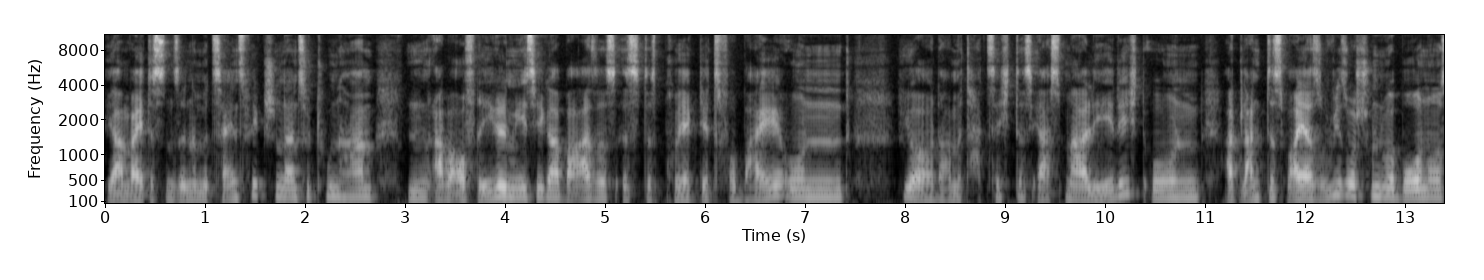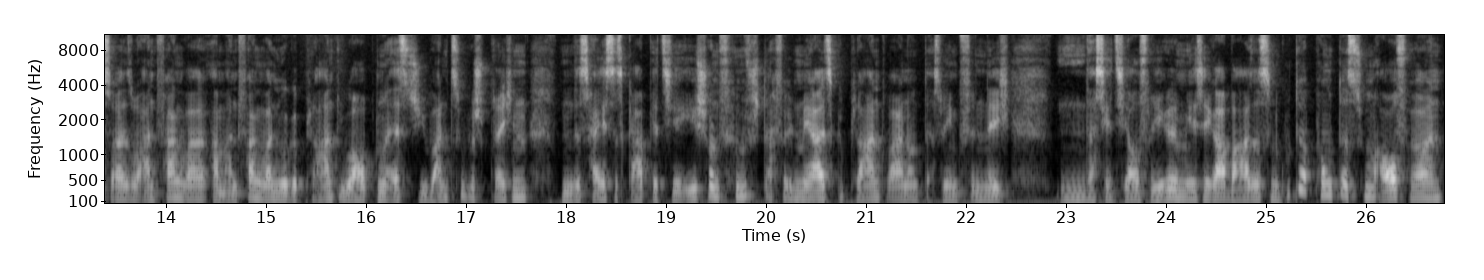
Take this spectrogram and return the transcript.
ja im weitesten Sinne mit Science Fiction dann zu tun haben. Aber auf regelmäßiger Basis ist das Projekt jetzt vorbei und ja, damit hat sich das erstmal erledigt und Atlantis war ja sowieso schon nur Bonus. Also Anfang war, am Anfang war nur geplant, überhaupt nur SG-1 zu besprechen. Und das heißt, es gab jetzt hier eh schon fünf Staffeln mehr als geplant waren und deswegen finde ich, dass jetzt hier auf regelmäßiger Basis ein guter Punkt ist zum Aufhören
